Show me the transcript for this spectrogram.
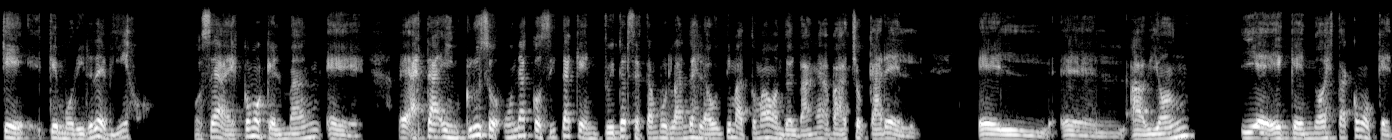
que, que morir de viejo. O sea, es como que el man, eh, eh, hasta incluso una cosita que en Twitter se están burlando es la última toma donde el van va a chocar el, el, el avión y eh, que no está como que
